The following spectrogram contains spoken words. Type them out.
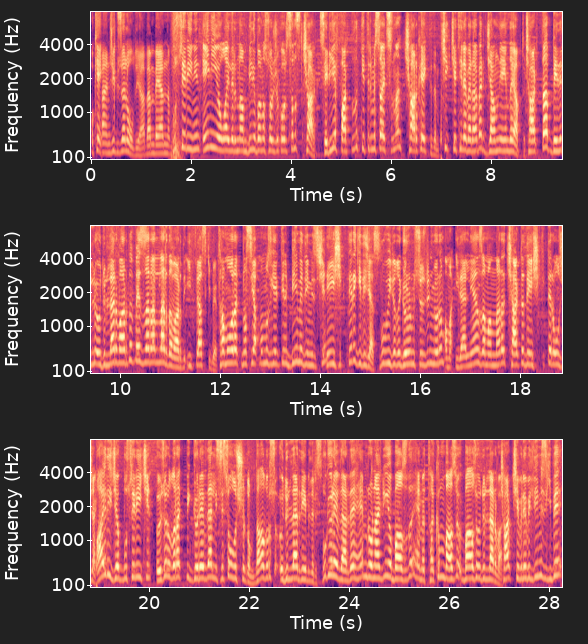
Okey. Bence güzel oldu ya. Ben beğendim. Bu serinin en iyi olaylarından biri bana soracak olursanız çark. Seriye farklılık getirmesi açısından çarkı ekledim. Kick Chat ile beraber canlı yayında yaptık. Çarkta belirli ödüller vardı ve zararlar da vardı. iflas gibi. Tam olarak nasıl yapmamız gerektiğini bilmediğimiz için değişikliklere gideceğiz. Bu videoda görür müsünüz bilmiyorum ama ilerleyen zamanlarda çarkta değişiklikler olacak. Ayrıca bu seri için özel olarak bir görevler listesi oluşturdum. Daha doğrusu ödüller diyebiliriz. Bu görevlerde hem Ronaldinho bazlı hem de takım bazlı bazı ödüller var. Çark çevirebildiğimiz gibi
